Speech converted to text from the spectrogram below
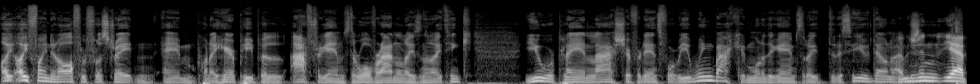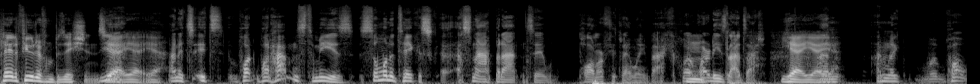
I I find it awful frustrating um, when I hear people after games they're over analysing, and I think. You were playing last year for Danesfort. Were you wing back in one of the games? Did I did I see you down? On I was in yeah, I played a few different positions. Yeah, yeah, yeah. And it's it's what what happens to me is someone would take a snap at that and say, well, "Paul Murphy's playing wing back. Where, mm. where are these lads at?" Yeah, yeah, and yeah. I'm like, what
